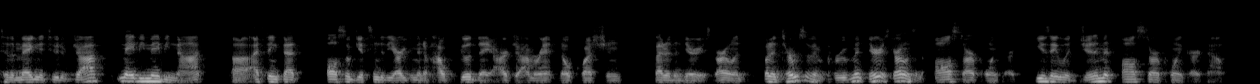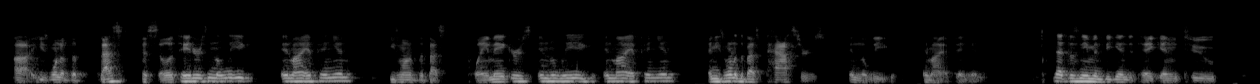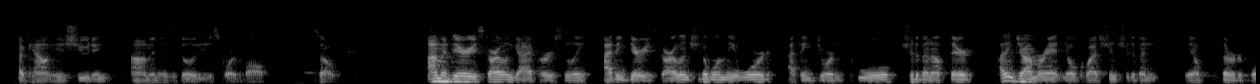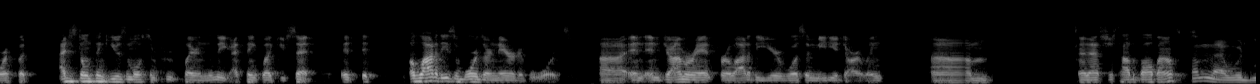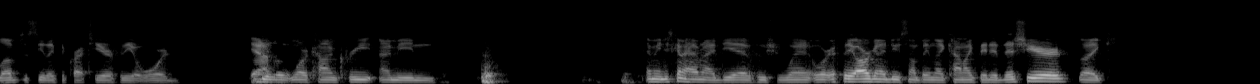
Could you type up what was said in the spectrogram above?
To the magnitude of Ja, maybe, maybe not. Uh, I think that also gets into the argument of how good they are. Ja Morant, no question, better than Darius Garland. But in terms of improvement, Darius Garland's an all-star point guard. He is a legitimate all-star point guard now. Uh, he's one of the best facilitators in the league, in my opinion. He's one of the best playmakers in the league, in my opinion, and he's one of the best passers in the league, in my opinion. That doesn't even begin to take into account his shooting um, and his ability to score the ball. So I'm a Darius Garland guy personally. I think Darius Garland should have won the award. I think Jordan Poole should have been up there. I think Ja Morant, no question, should have been you know third or fourth. But I just don't think he was the most improved player in the league. I think, like you said, it, it a lot of these awards are narrative awards. Uh, and and Ja Morant for a lot of the year was a media darling. Um, and that's just how the ball bounces. Something that I would love to see like the criteria for the award Yeah. be a little more concrete. I mean, I mean, just kind of have an idea of who should win, or if they are going to do something like kind of like they did this year, like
